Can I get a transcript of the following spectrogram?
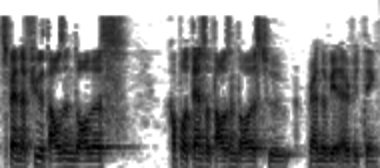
spend a few thousand dollars, a couple of tens of thousand dollars to renovate everything.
